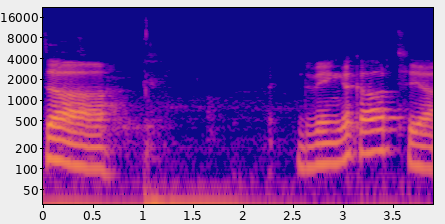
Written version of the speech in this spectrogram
Tā. Dvinga kārts, jā.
